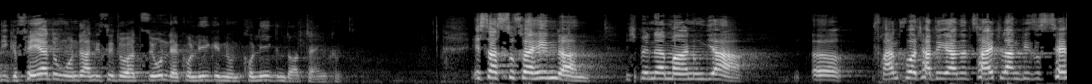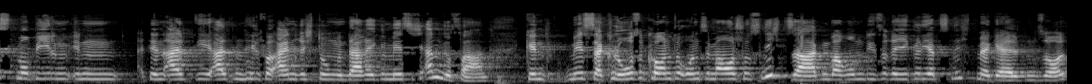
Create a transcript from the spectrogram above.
die Gefährdung und an die Situation der Kolleginnen und Kollegen dort denken. Ist das zu verhindern? Ich bin der Meinung, ja. Frankfurt hatte ja eine Zeit lang dieses Testmobil in die alten Hilfeeinrichtungen da regelmäßig angefahren. Minister Klose konnte uns im Ausschuss nicht sagen, warum diese Regel jetzt nicht mehr gelten soll.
